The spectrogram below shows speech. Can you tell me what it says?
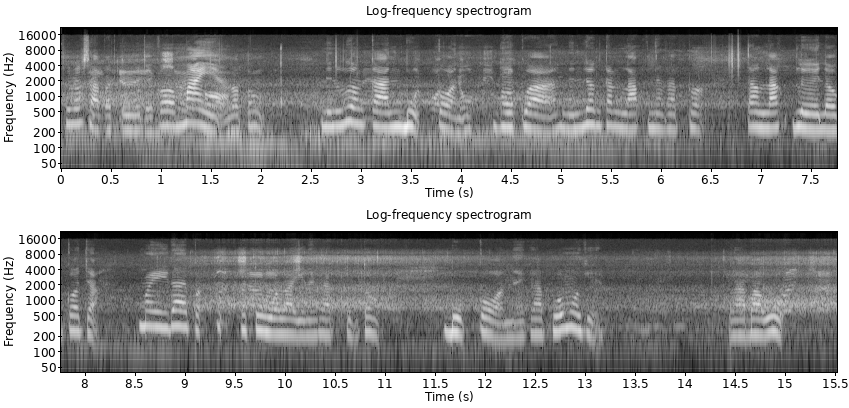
ผู้รักษาประตูแต่ก็ไม่อะเราต้องเน้นเรื่องการบุกก่อนดีกว่าเน้นเรื่องตั้งรับนะครับเพราะตั้งรับเลยเราก็จะไม่ได้ประประตูอะไรนะครับ ผมต้องบุกก่อนนะครับผมโอเคลาบาโอท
